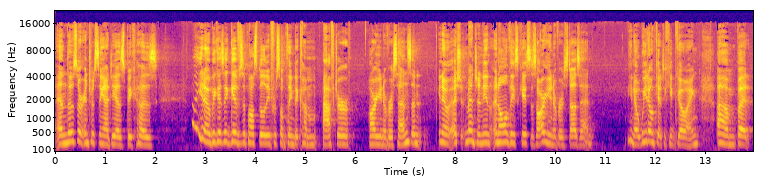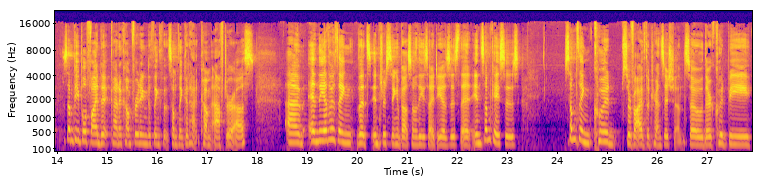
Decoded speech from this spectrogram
And those are interesting ideas because you know, because it gives a possibility for something to come after our universe ends. And, you know, I should mention in, in all these cases, our universe does end. You know, we don't get to keep going. Um, but some people find it kind of comforting to think that something could ha- come after us. Um, and the other thing that's interesting about some of these ideas is that in some cases, something could survive the transition. So there could be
